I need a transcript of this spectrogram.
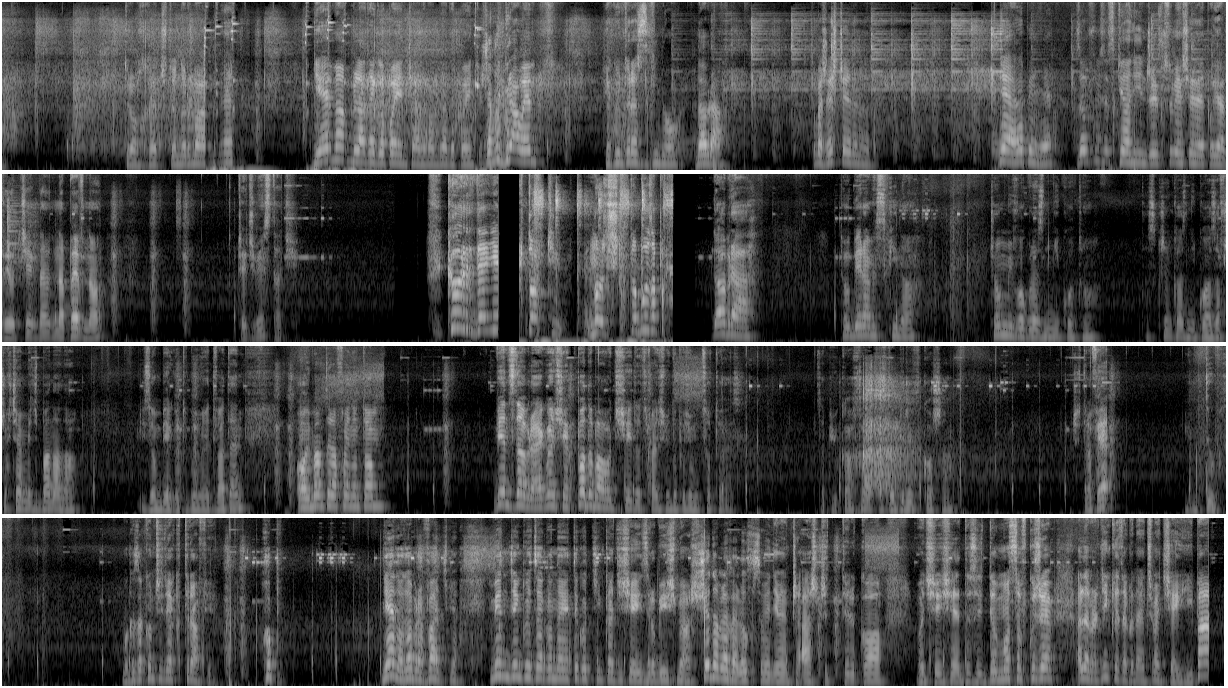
Trochę, czy to normalne? Nie mam bladego pojęcia, ale mam blade pojęcie, że wygrałem! Jakbym teraz zginął. Dobra. Chyba, że jeszcze jeden. Nie, lepiej nie. Załóżmy ze skina ninja w sumie się pojawi odcinek, na, na pewno. Czy drzwi stać? Kurde, nie! Kto kim? No, to było zap... Dobra. To ubieramy skina. Czemu mi w ogóle znikło to? Ta skrzynka znikła. Zawsze chciałem mieć banana. I zombiego, to były moje dwa ten. Oj, mam teraz fajną tą. Więc dobra, jak wam się podobało dzisiaj, dotrwaliśmy do poziomu, co to jest? Za piłka, aha, to jest do gry w kosza. Czy trafię? Tu. Mogę zakończyć jak trafię. Hop! Nie no, dobra, walcz mnie. Więc dziękuję za oglądanie tego odcinka. Dzisiaj zrobiliśmy aż 7 levelów. W sumie nie wiem, czy aż, czy tylko, bo dzisiaj się dosyć do, mocno wkurzyłem. Ale dobra, dziękuję za oglądanie. Trzymajcie się i pa!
